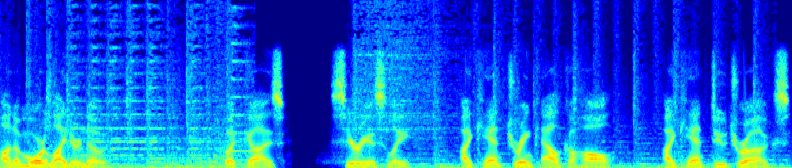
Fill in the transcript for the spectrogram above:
On a more lighter note. But guys, seriously, I can't drink alcohol, I can't do drugs,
